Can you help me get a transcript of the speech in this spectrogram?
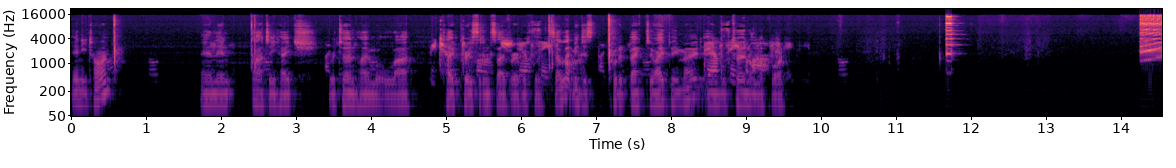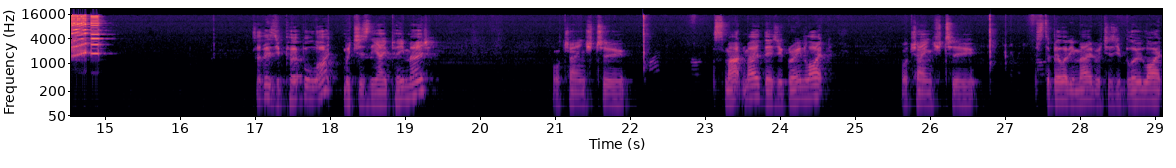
anytime. And then RTH return home will uh, take precedence over everything. So let me just put it back to AP mode and we'll turn on the quad. So there's your purple light, which is the AP mode. We'll change to smart mode, there's your green light. We'll change to stability mode, which is your blue light.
